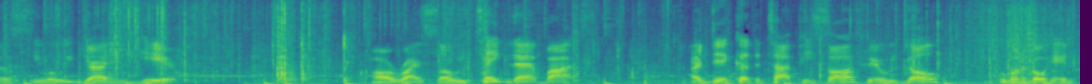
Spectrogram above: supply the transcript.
Let's see what we got in here. All right, so we take that box. I did cut the top piece off. Here we go. We're gonna go ahead and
